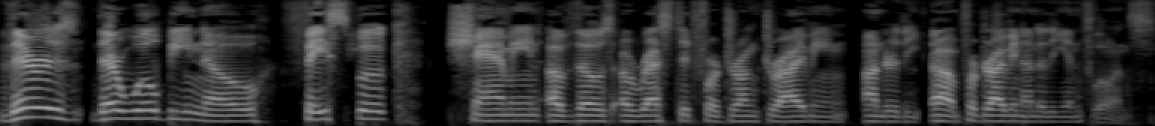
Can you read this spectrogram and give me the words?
There is there will be no Facebook shamming of those arrested for drunk driving under the uh, for driving under the influence.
